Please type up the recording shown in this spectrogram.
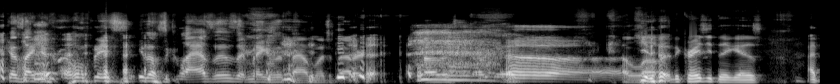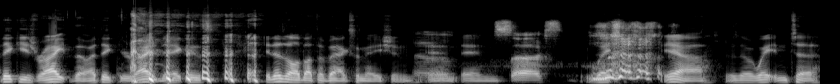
because I can only see those glasses. It makes it that much better. Oh, so you know, it. the crazy thing is, I think he's right, though. I think you're right, Nick. It is all about the vaccination, Oh. and and Sucks. wait, yeah, they're waiting to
